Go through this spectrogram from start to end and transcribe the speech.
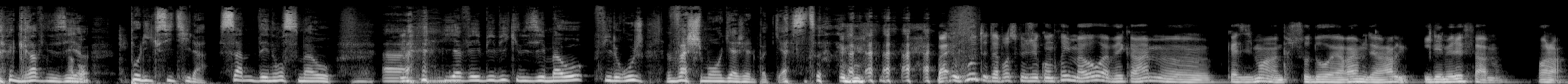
Grave nous disait ah City là, Sam dénonce Mao. Euh, il y avait Bibi qui nous disait Mao, fil rouge, vachement engagé le podcast. bah écoute, d'après ce que j'ai compris, Mao avait quand même euh, quasiment un pseudo RM derrière lui. Il aimait les femmes, voilà.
